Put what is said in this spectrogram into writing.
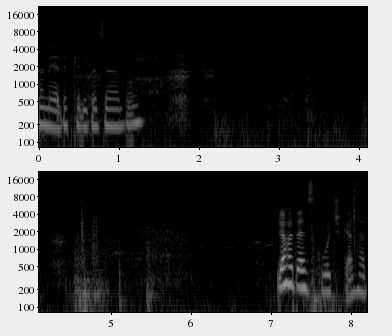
Nem érdekel igazából. Ja, hát ez kulcs kell, hát.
